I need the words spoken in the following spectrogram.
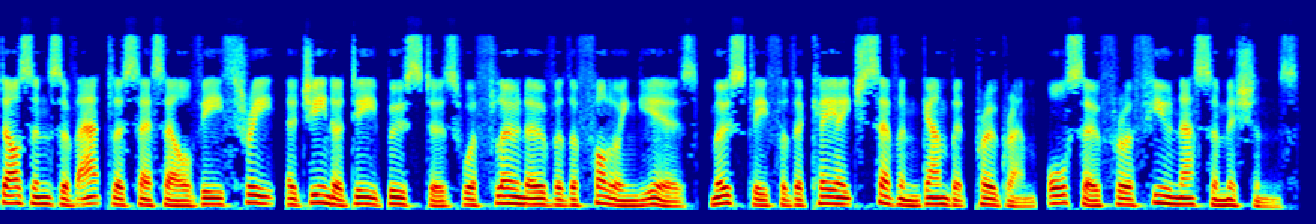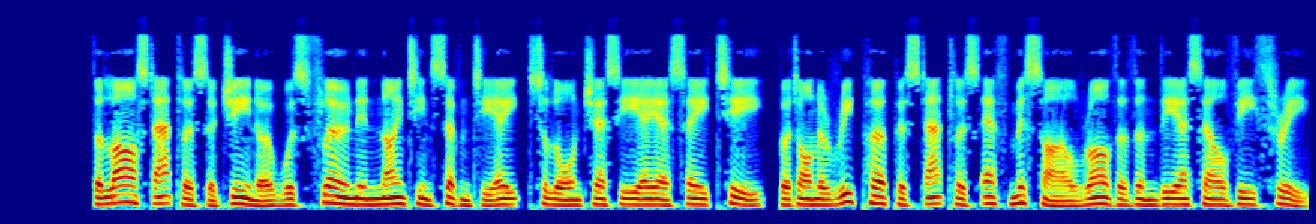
Dozens of Atlas SLV-3, Agena D boosters were flown over the following years, mostly for the KH-7 Gambit program, also for a few NASA missions. The last Atlas Agena was flown in 1978 to launch SEASAT, but on a repurposed Atlas F missile rather than the SLV-3.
